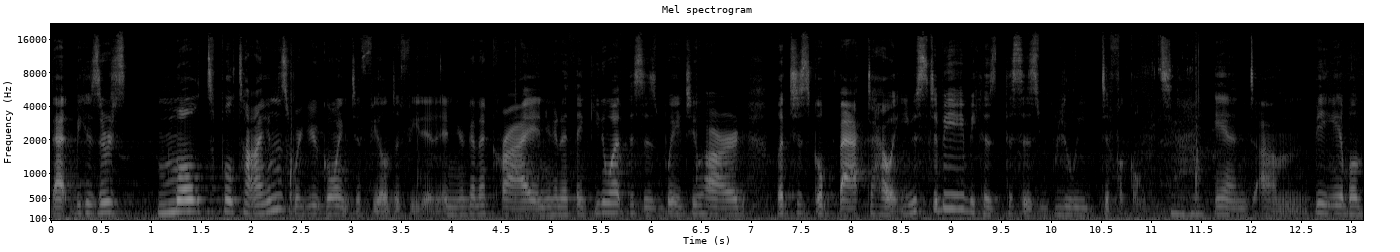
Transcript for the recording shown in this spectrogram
that because there's multiple times where you're going to feel defeated and you're going to cry and you're going to think, you know what, this is way too hard. Let's just go back to how it used to be because this is really difficult. Mm-hmm. And um, being able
